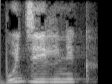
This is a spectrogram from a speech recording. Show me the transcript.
будильник.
